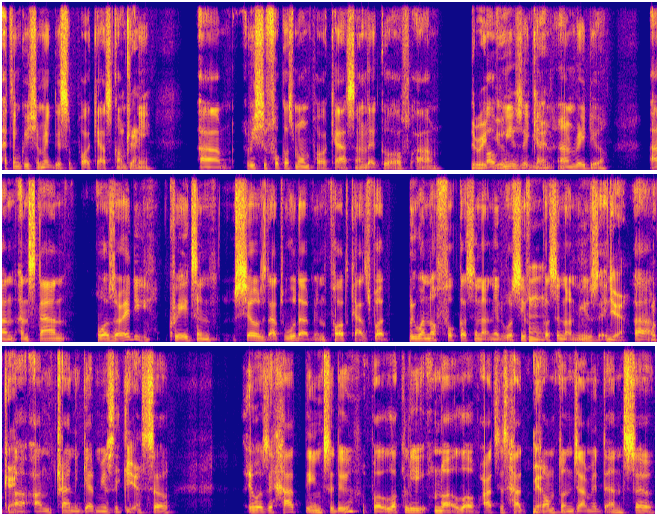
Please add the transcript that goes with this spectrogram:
I think we should make this a podcast company um, we should focus more on podcasts and let go of um, The radio. of music yeah. and, and radio. And and Stan was already creating shows that would have been podcasts, but we were not focusing on it. We were still focusing on music. Yeah, Um, okay. Uh, and trying to get music. in. Yeah. So it was a hard thing to do, but luckily not a lot of artists had Yeah. jumped on Jamit then. So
